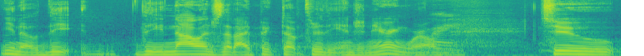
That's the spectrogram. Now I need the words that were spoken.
you know, the the knowledge that I picked up through the engineering world, right. to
